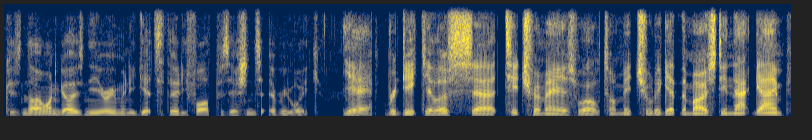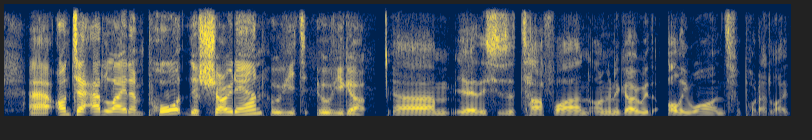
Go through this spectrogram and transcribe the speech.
because no one goes near him and he gets 35 possessions every week. Yeah, ridiculous. Uh, titch for me as well. Tom Mitchell to get the most in that game. Uh, on to Adelaide and Port, the showdown. Who have you, t- who have you got? Um, yeah, this is a tough one. I'm going to go with Ollie Wines for Port Adelaide.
